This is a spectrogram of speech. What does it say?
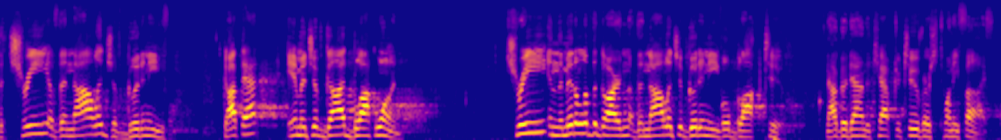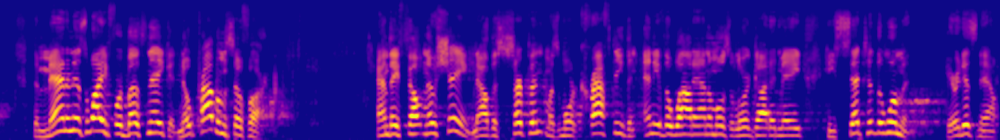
The tree of the knowledge of good and evil. Got that? Image of God, block one. Tree in the middle of the garden of the knowledge of good and evil, block two. Now go down to chapter 2, verse 25. The man and his wife were both naked. No problem so far. And they felt no shame. Now the serpent was more crafty than any of the wild animals the Lord God had made. He said to the woman, here it is now,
